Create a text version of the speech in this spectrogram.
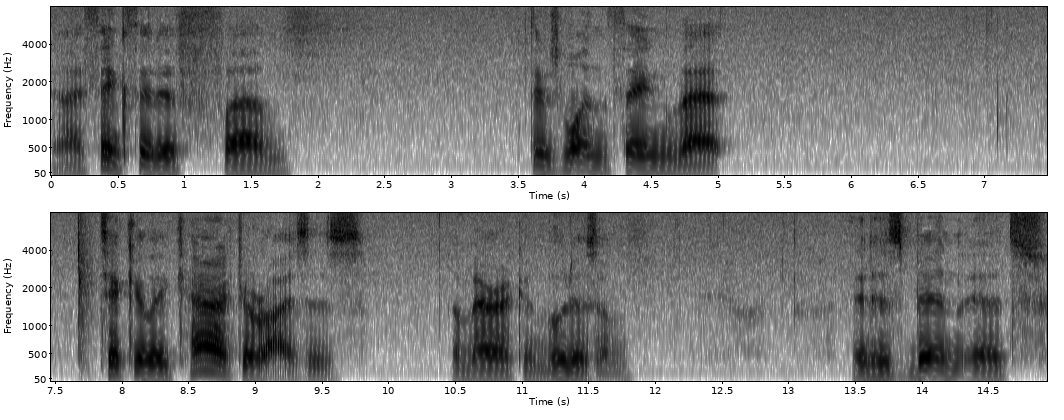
And I think that if um, there's one thing that particularly characterizes American Buddhism, it has been its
